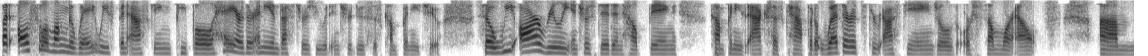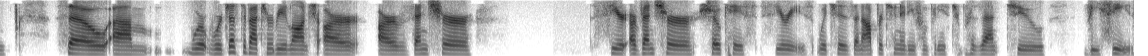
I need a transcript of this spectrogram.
But also along the way, we've been asking people, hey, are there any investors you would introduce this company to? So we are really interested in helping companies access capital, whether it's through Astia Angels or somewhere else. Um, so um, we're, we're just about to relaunch our, our venture our venture showcase series, which is an opportunity for companies to present to VCs.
